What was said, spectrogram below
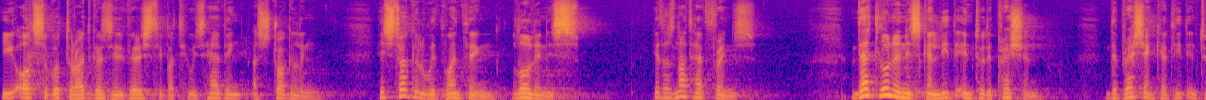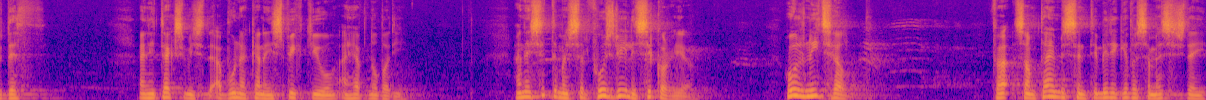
He also got to Rutgers University, but he was having a struggling. He struggled with one thing loneliness. He does not have friends. That loneliness can lead into depression. Depression can lead into death. And he texted me, he said, Abuna, can I speak to you? I have nobody. And I said to myself, who's really sicker here? Who needs help? Sometimes St. Mary give us a message they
